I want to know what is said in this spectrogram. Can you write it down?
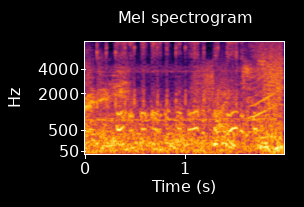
Ready. Fight.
